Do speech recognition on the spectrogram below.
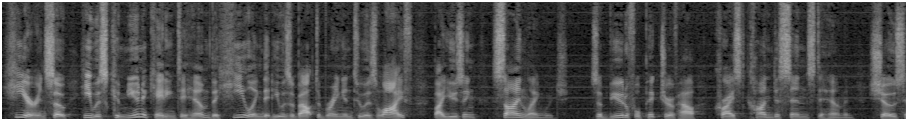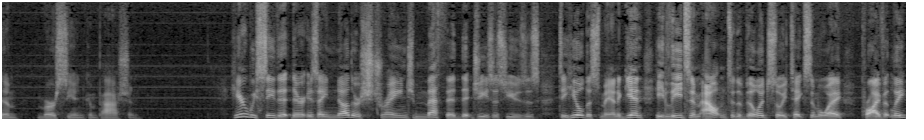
hear. And so he was communicating to him the healing that he was about to bring into his life by using sign language. It's a beautiful picture of how Christ condescends to him and shows him mercy and compassion. Here we see that there is another strange method that Jesus uses to heal this man. Again, he leads him out into the village, so he takes him away privately.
